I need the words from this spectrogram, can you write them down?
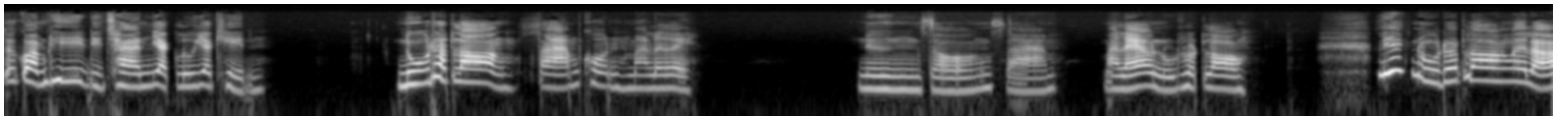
ด้วยความที่ดิฉันอยากรู้อยากเห็น หนูทดลองสามคนมาเลยหนึ่งสองสามมาแล้วหนูทดลอง เรียกหนูทดลองเลยเหรอ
